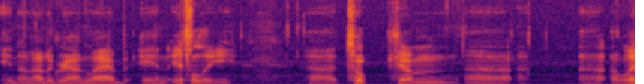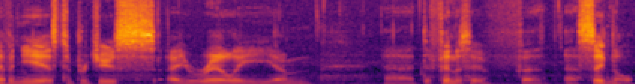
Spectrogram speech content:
in an underground lab in Italy. Took um, uh, uh, 11 years to produce a really um, definitive signal.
